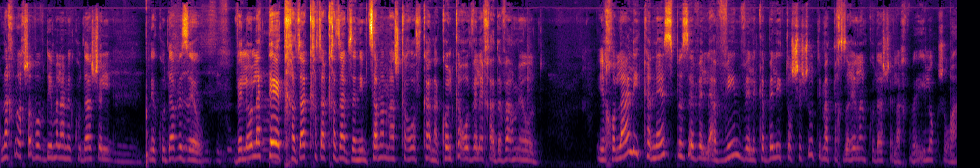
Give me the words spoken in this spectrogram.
אנחנו עכשיו עובדים על הנקודה של נקודה וזהו. ולא לתת, חזק, חזק, חזק, זה נמצא ממש קרוב כאן, הכל קרוב אליך הדבר מאוד. יכולה להיכנס בזה ולהבין ולקבל התאוששות אם את תחזרי לנקודה שלך, והיא לא קשורה.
